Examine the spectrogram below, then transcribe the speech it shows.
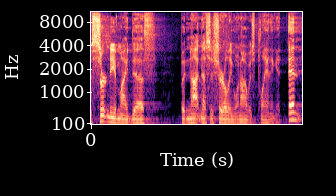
the certainty of my death, but not necessarily when I was planning it. And,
